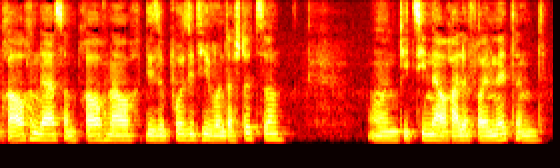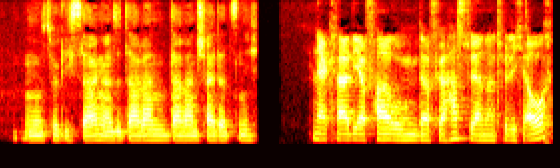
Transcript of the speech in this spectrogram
brauchen das und brauchen auch diese positive Unterstützung. Und die ziehen da auch alle voll mit und man muss wirklich sagen, also daran, daran scheitert es nicht. Ja klar, die Erfahrung dafür hast du ja natürlich auch.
